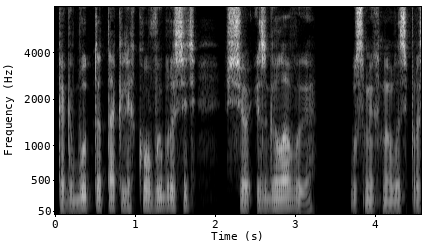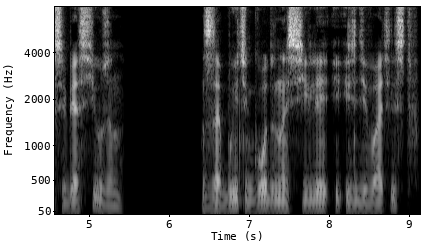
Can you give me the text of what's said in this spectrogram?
Как будто так легко выбросить все из головы, усмехнулась про себя Сьюзан. Забыть годы насилия и издевательств,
